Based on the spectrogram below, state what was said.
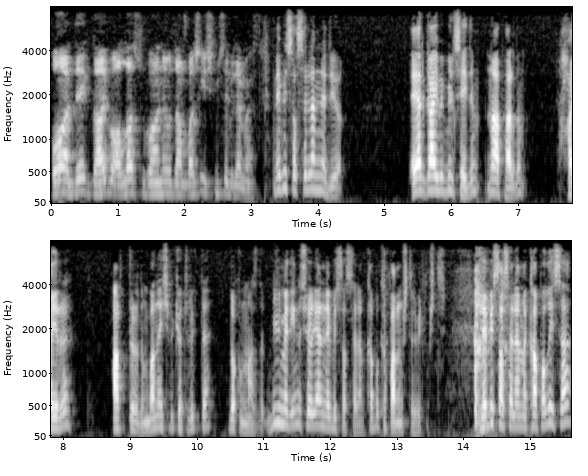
O halde gaybı Allah Subhanehu'dan başka hiç kimse bilemez. Nebi sallallahu aleyhi ve sellem ne diyor? Eğer gaybı bilseydim ne yapardım? Hayrı arttırırdım. Bana hiçbir kötülük de dokunmazdı. Bilmediğini söyleyen Nebi sallallahu aleyhi ve sellem. Kapı kapanmıştır, bitmiştir. Nebi sallallahu aleyhi ve selleme kapalıysa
